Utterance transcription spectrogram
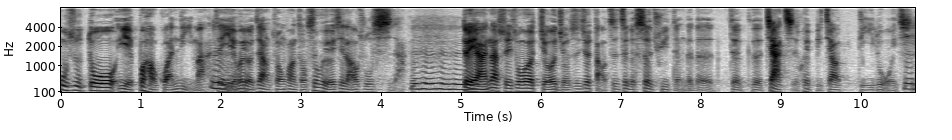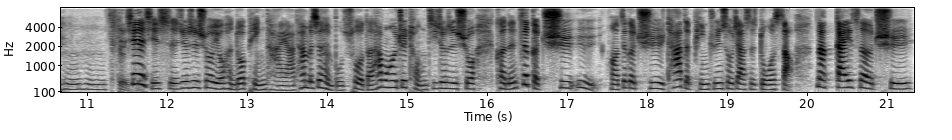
户数多也不好管理嘛，嗯、这也会有这样状况，总是会有一些老鼠屎啊。嗯、哼哼哼对啊，那所以说久而久之就导致这个社区整个的这个价值会比较低落一些。嗯、哼哼对，对。现在其实就是说有很多平台啊，他们是很不错的，他们会去统计，就是说可能这个区域哈，这个区域它的平均售价是多少？那该社区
